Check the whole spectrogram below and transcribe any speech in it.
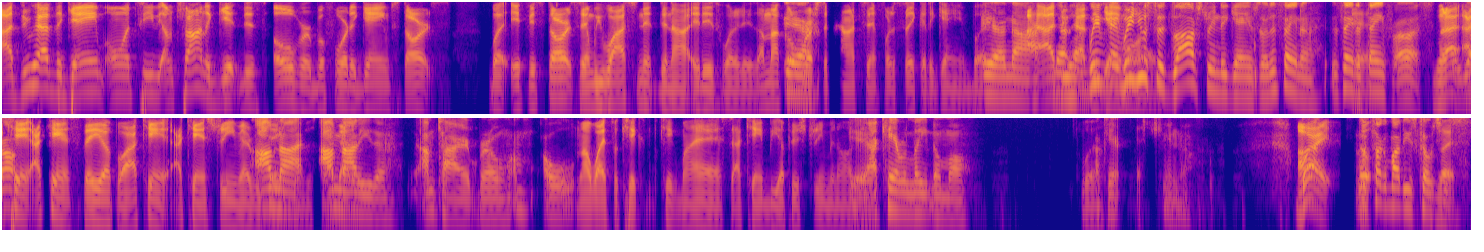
I do have the game on TV. I'm trying to get this over before the game starts. But if it starts and we watching it, then I, it is what it is. I'm not gonna Yeah. rush the content for the sake of the game. But yeah, nah. I- I do have the we game and we used to live stream the game, so this ain't a this ain't Yeah. a thing for us. but So I, I can't I can't stay up or I can't I can't stream every I'm day, not. brother. So I I'm not either. I'm tired, bro. I'm old. My wife will kick kick my ass. I can't be up here streaming all day. Yeah, I can't relate no more. well, I can't. that's true. You know. All But right, Let's so- talk about these coaches.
